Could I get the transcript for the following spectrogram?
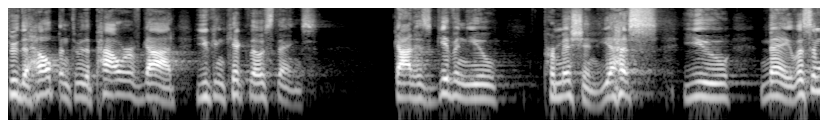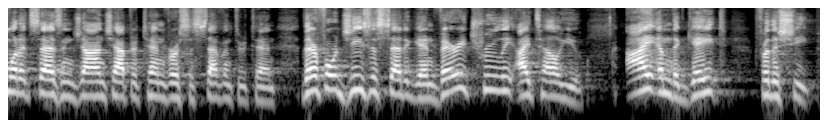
through the help and through the power of God, you can kick those things. God has given you permission. Yes, you may. Listen what it says in John chapter 10, verses 7 through 10. Therefore, Jesus said again, Very truly I tell you, I am the gate for the sheep.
